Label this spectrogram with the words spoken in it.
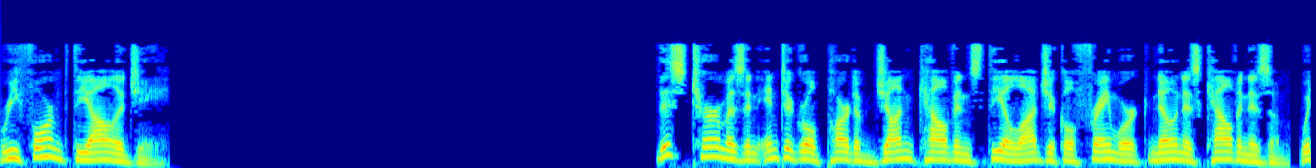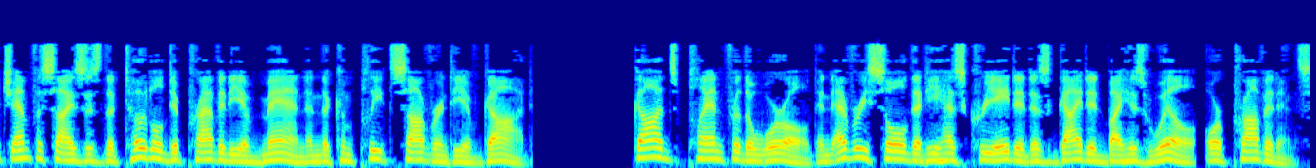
Reformed theology This term is an integral part of John Calvin's theological framework known as Calvinism, which emphasizes the total depravity of man and the complete sovereignty of God. God's plan for the world and every soul that he has created is guided by his will, or providence.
